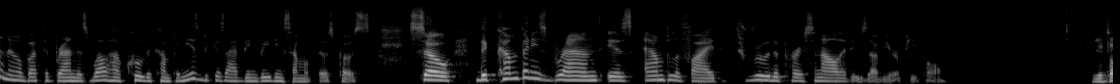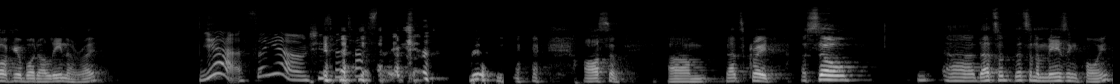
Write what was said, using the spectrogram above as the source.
I know about the brand as well, how cool the company is because I've been reading some of those posts. So the company's brand is amplified through the personalities of your people. You're talking about Alina, right? Yeah. So, yeah, She's fantastic. awesome. Um, that's great. So uh, that's a, that's an amazing point.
